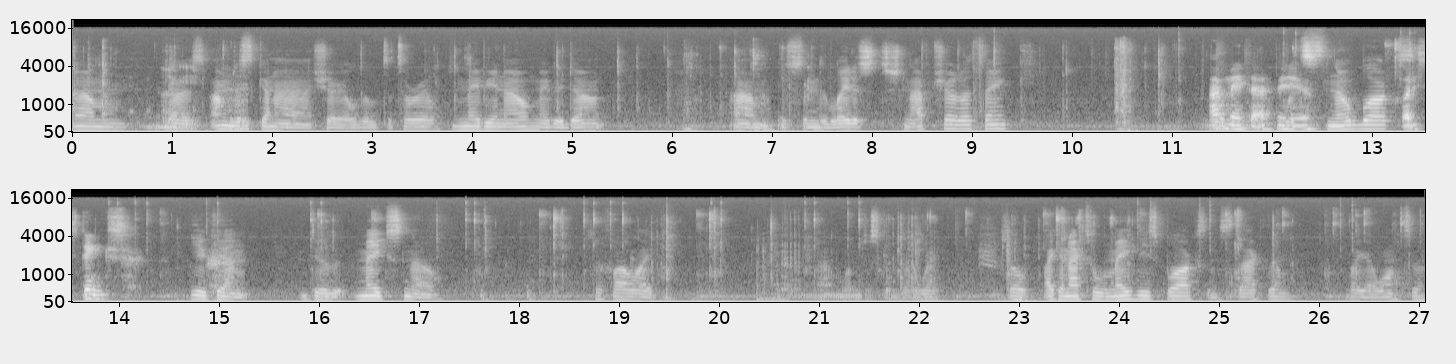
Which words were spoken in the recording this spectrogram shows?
um, guys, I'm just gonna show you a little tutorial. Maybe you know, maybe you don't. Um, it's in the latest snapshot, I think. I've With- made that video, With snow blocks, but it stinks. you can do the, make snow. So if I like, um, let me just get that away. So I can actually make these blocks and stack them like I want to.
